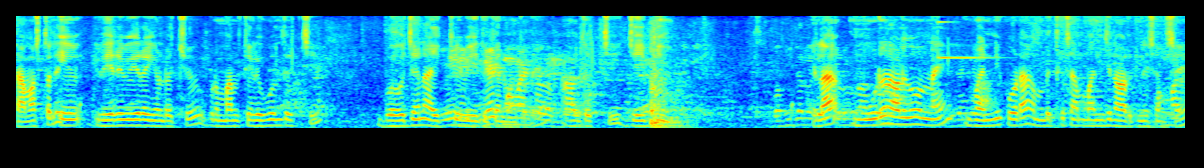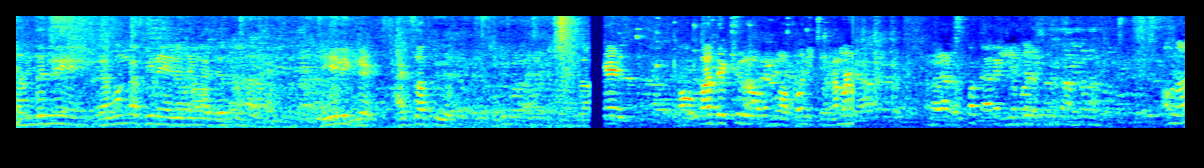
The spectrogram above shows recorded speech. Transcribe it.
సంస్థలు వేరే వేరే అయి ఉండొచ్చు. ఇప్పుడు మన తెలుగు వాళ్ళది వచ్చి బహుజన ఐక్య వేదిక అని ఉంటుంది. వాళ్ళది వచ్చి జై భీమ్ ఇలా మూడు నాలుగు ఉన్నాయి. ఇవన్నీ కూడా అంబేద్కర్ సంబంధించిన ఆర్గనైజేషన్సే. అందరినీ గర్వంగా ఫీల్ అయ్యే విధంగా చేస్తున్నారు. Really great hats off to you మా ఉపాధ్యక్షులు గొప్ప కార్యక్రమాలు అవునా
